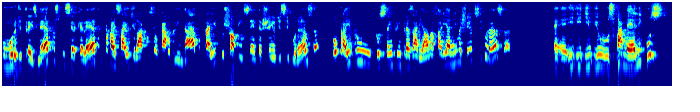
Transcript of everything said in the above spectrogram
um muro de 3 metros, com cerca elétrica, vai sair de lá com seu carro blindado para ir para o shopping center cheio de segurança ou para ir para o centro empresarial na Faria Lima cheio de segurança. É, é, e, e, e, os famélicos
